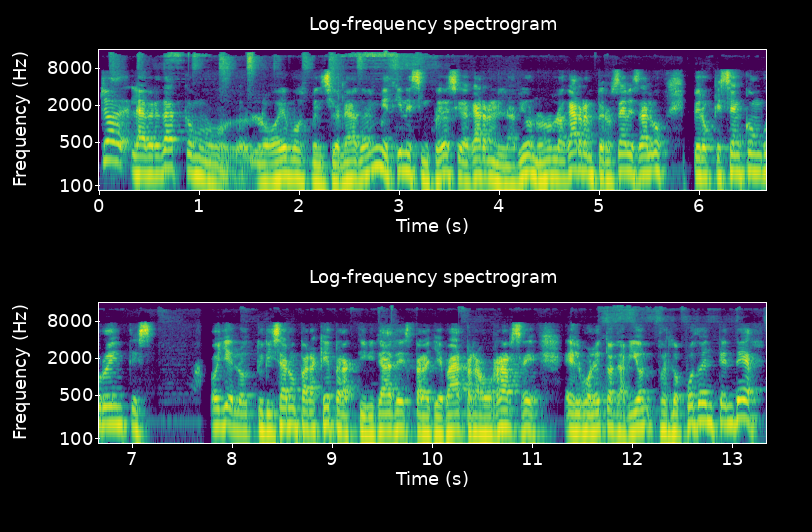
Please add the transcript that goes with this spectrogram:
yo la verdad, como lo hemos mencionado, a mí me tiene sin cuidado si agarran el avión o no lo agarran, pero sabes algo, pero que sean congruentes. Oye, ¿lo utilizaron para qué? Para actividades, para llevar, para ahorrarse el boleto de avión, pues lo puedo entender,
